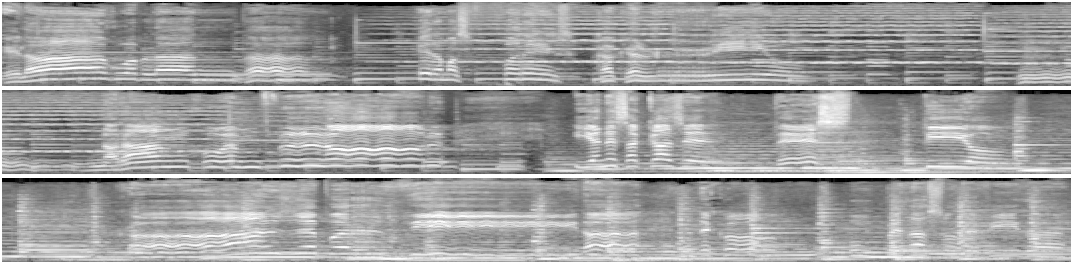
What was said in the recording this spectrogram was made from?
el agua blanda era más fresca que el río. Un naranjo en flor y en esa calle de estío, calle perdida, dejó un pedazo de vida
